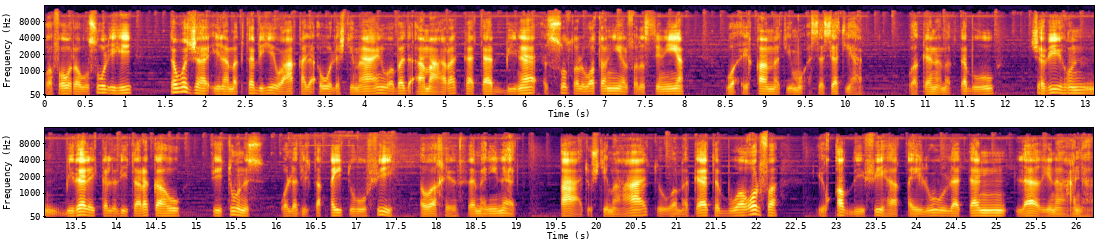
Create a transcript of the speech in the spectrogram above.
وفور وصوله توجه إلى مكتبه وعقد أول اجتماع وبدأ معركة بناء السلطة الوطنية الفلسطينية وإقامة مؤسساتها. وكان مكتبه شبيه بذلك الذي تركه في تونس والذي التقيته فيه أواخر الثمانينات. قاعة اجتماعات ومكاتب وغرفة يقضي فيها قيلولة لا غنى عنها.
